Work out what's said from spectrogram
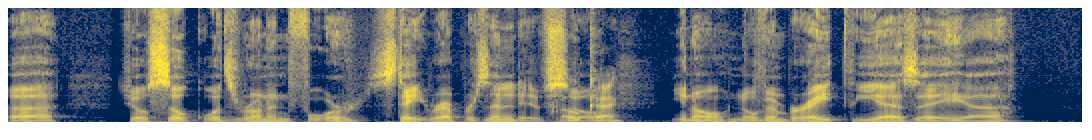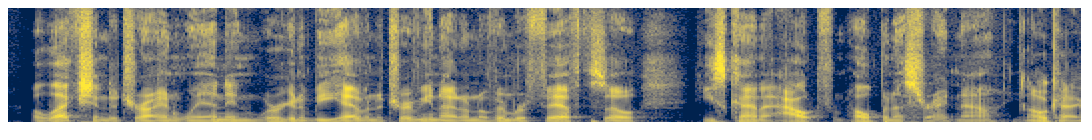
uh, Joe Silkwood's running for state representative, so Okay. you know, November eighth he has a uh, election to try and win, and we're going to be having a trivia night on November fifth. So he's kind of out from helping us right now. Okay.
